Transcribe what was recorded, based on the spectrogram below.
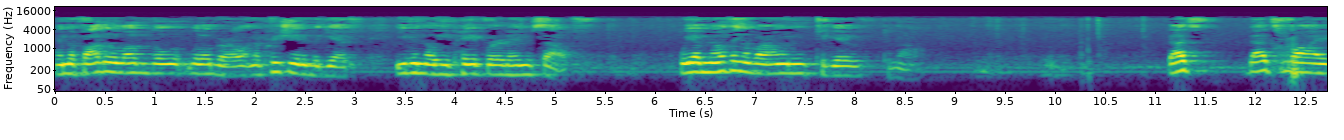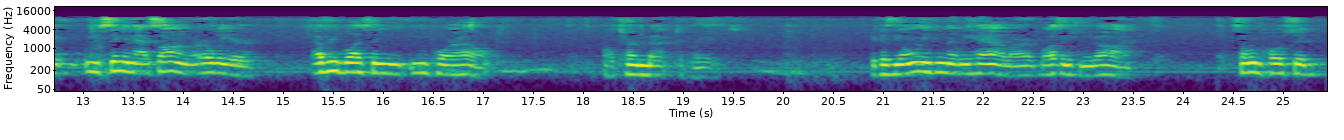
And the father loved the little girl and appreciated the gift, even though he paid for it himself. We have nothing of our own to give to God. That's that's why we sing in that song earlier, every blessing you pour out, I'll turn back to praise. Because the only thing that we have are blessings from God. Someone posted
